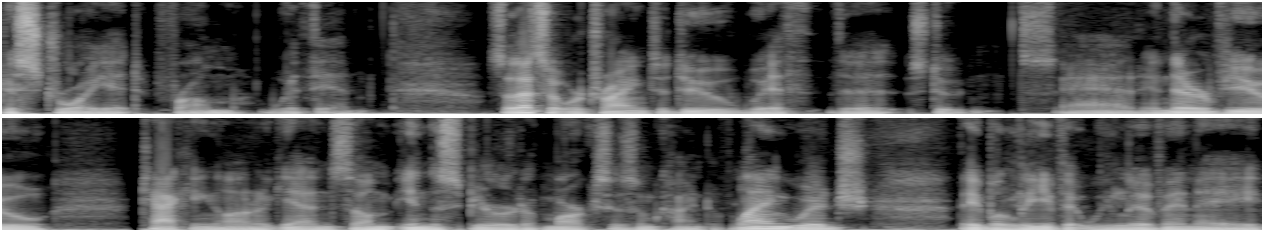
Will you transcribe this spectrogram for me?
destroy it from within. So that's what we're trying to do with the students. And in their view, tacking on again some in the spirit of Marxism kind of language, they believe that we live in a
